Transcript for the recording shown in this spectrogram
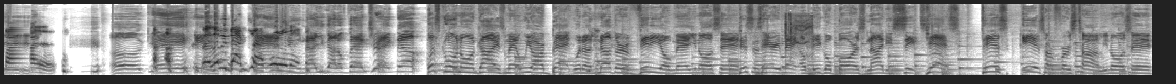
was. Okay. Like, let me backtrack a little bit. Now you gotta backtrack now. What's going on, guys, man? We are back with another video, man. You know what I'm saying? This is Harry Mack, Omegle Bars 96. Yes, this is her first time. You know what I'm saying?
